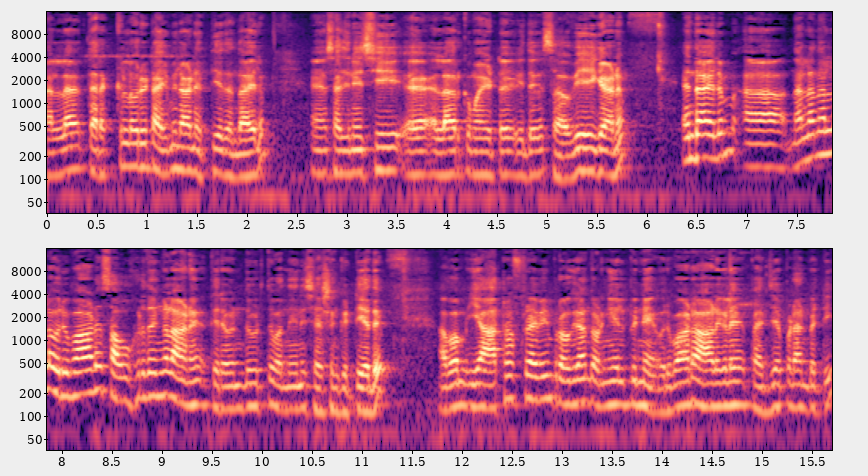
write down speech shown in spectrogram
നല്ല തിരക്കുള്ള ഒരു ടൈമിലാണ് എത്തിയത് എന്തായാലും. സജിനേച്ചി എല്ലാവർക്കുമായിട്ട് ഇത് സെർവ് ചെയ്യുകയാണ്. എന്തായാലും നല്ല നല്ല ഒരുപാട് സൗഹൃദങ്ങളാണ് തിരുവനന്തപുരത്ത് വന്നതിന് ശേഷം കിട്ടിയത്. അപ്പം ഈ ആർട്ട് ഓഫ് ഡ്രൈവിംഗ് പ്രോഗ്രാം തുടങ്ങിയതിൽ പിന്നെ ഒരുപാട് ആളുകളെ പരിചയപ്പെടാൻ പറ്റി.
